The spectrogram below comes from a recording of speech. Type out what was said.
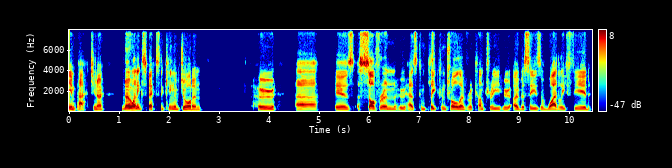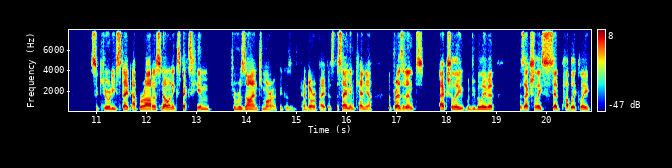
impact. You know, no one expects the King of Jordan, who uh, is a sovereign who has complete control over a country, who oversees a widely feared security state apparatus. No one expects him to resign tomorrow because of the Pandora Papers. The same in Kenya. The president actually, would you believe it, has actually said publicly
